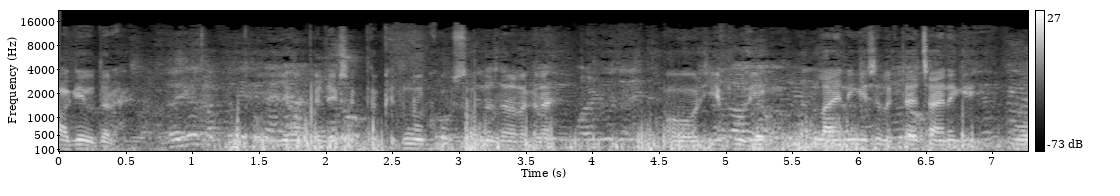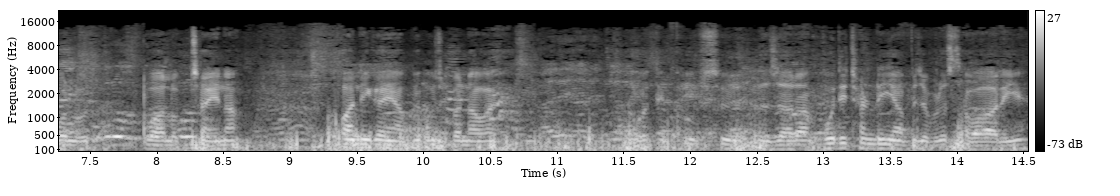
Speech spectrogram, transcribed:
आगे उधर है। तो यहाँ पे देख सकते हो कितना खूबसूरत नज़ारा लग रहा है। और ये पूरी लाइनिंग ऐसे लगता है चाइना की वॉल वॉल ऑफ़ चाइना पानी का यहाँ पे कुछ बना हुआ है। बहुत ही खूबसूरत नज़ारा। बहुत ही ठंडी यहाँ पे ज़बरदस्त हवा आ रही है।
